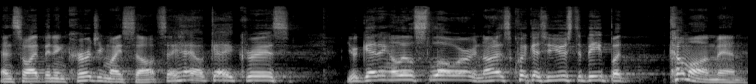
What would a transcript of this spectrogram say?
And so I've been encouraging myself, say, hey, okay, Chris, you're getting a little slower, not as quick as you used to be, but come on, man.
